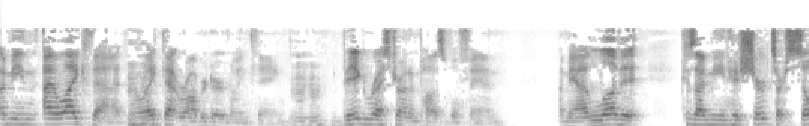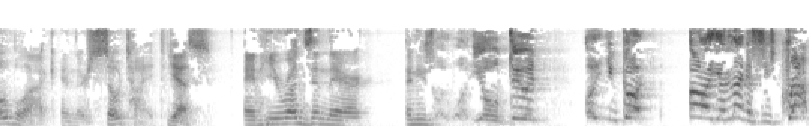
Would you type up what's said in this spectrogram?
I mean, I like that. Mhm. I like that Robert Irvine thing. mhm. Big Restaurant Impossible fan. I mean, I love it because I mean, his shirts are so black and they're so tight. yes, And he runs in there and he's like, "Well, you'll do it. Oh, you got. Oh, your legacy's crap."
